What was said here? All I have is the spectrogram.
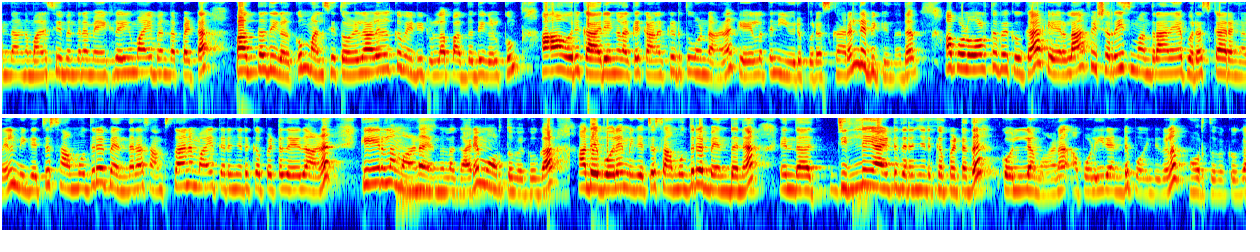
എന്താണ് മത്സ്യബന്ധന മേഖലയുമായി ബന്ധപ്പെട്ട പദ്ധതികൾക്കും മത്സ്യത്തൊഴിലാളികൾക്ക് വേണ്ടിയിട്ടുള്ള പദ്ധതികൾക്കും ആ ഒരു കാര്യങ്ങളൊക്കെ കണക്കെടുത്തുകൊണ്ടാണ് കേരളത്തിന് ഈ ഒരു പുരസ്കാരം ലഭിക്കുന്നത്. അപ്പോൾ ഓർത്തു വെക്കുക കേരള ഫിഷറീസ് മന്ത്രാലയ പുരസ്കാരങ്ങളിൽ മികച്ച സമുദ്ര ബന്ധന സംസ്ഥാനമായി തിരഞ്ഞെടുക്കപ്പെട്ടത് ഏതാണ്? കേരളമാണ് എന്നുള്ള കാര്യം ഓർത്തു വെക്കുക. അതേപോലെ മികച്ച സമുദ്ര ബന്ധന എന്താ ജില്ലയായിട്ട് തിരഞ്ഞെടുക്കപ്പെട്ടത് കൊല്ലമാണ്. അപ്പോൾ ഈ രണ്ട് പോയിന്റുകളും ഓർത്തു വെക്കുക.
